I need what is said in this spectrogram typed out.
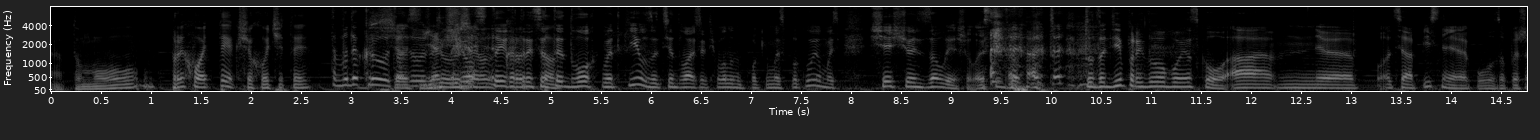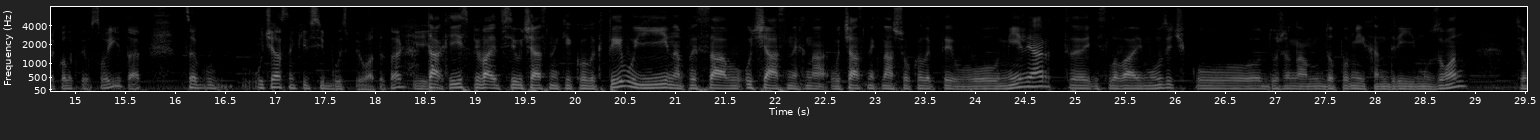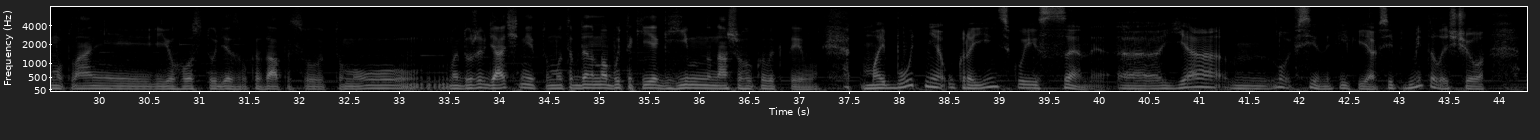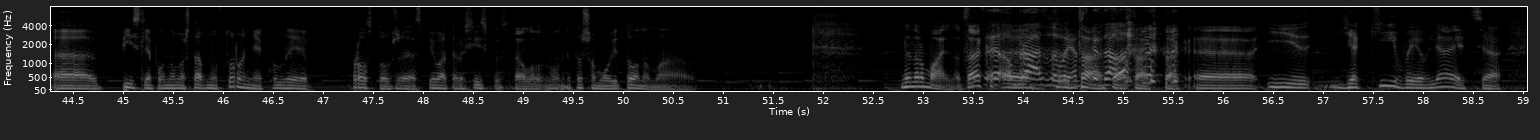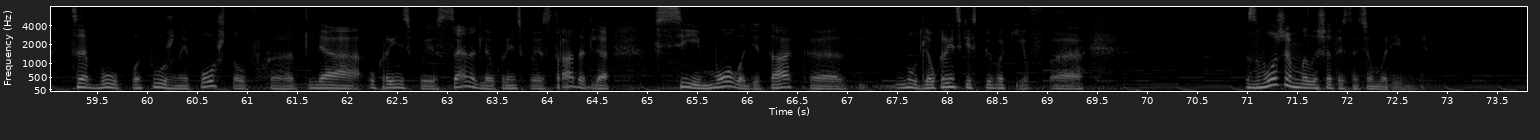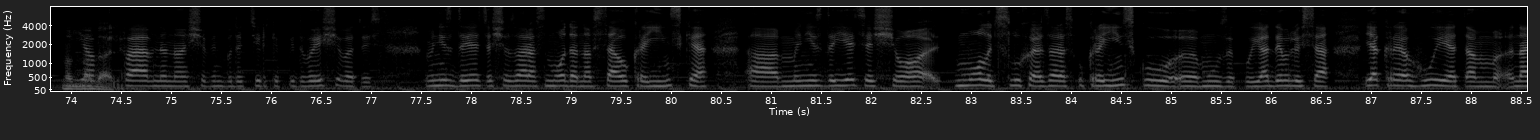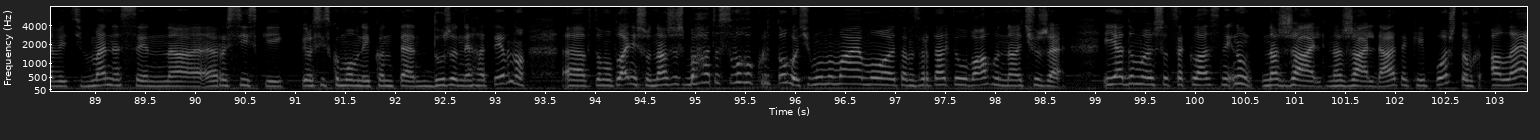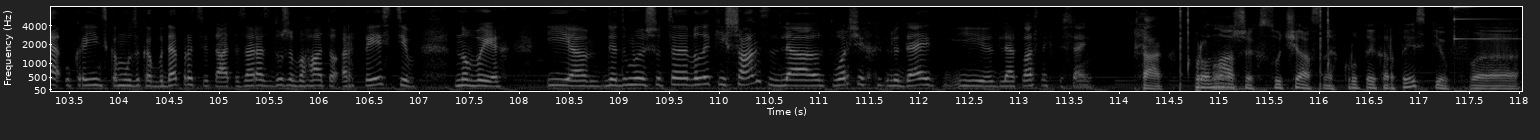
Е, Тому приходьте, якщо хочете. Та буде круто Щось дуже. Якщо Дуже з тих круто. 32 квитків за ці 20 хвилин, поки ми спілкуємось, ще щось залишилось, то, то тоді прийду обов'язково. А е, ця пісня, яку запише колектив свої, так це учасники всі будуть співати, так? І Так, її співають всі учасники колективу. Її написав учасник на учасник нашого колективу Мільярд. е, І слова, і музичку дуже нам допоміг Андрій Музон. В цьому плані його студія звукозапису. Тому ми дуже вдячні. Тому це буде, мабуть, такий як гімн нашого колективу. майбутнє української сцени. Е, я ну всі, не тільки я, всі підмітили, що е, після повномасштабного вторгнення, коли просто вже співати російською стало ну не то, що мовітоном, а Ненормально, так? це Е, образливо, я б так, сказала. Так, так, так. Е, і який, виявляється, це був потужний поштовх е, для української сцени, для української естради, для всієї молоді, так, е, ну, для українських співаків. Е, Зможемо ми лишитись на цьому рівні? Над- Я Надалі. впевнена, що він буде тільки підвищуватись. Мені здається, що зараз мода на все українське. Мені здається, що молодь слухає зараз українську е, музику. Я дивлюся, як реагує там навіть в мене син на російський російськомовний контент дуже негативно. е, в тому плані, що в нас же ж багато свого крутого. Чому ми маємо там звертати увагу на чуже? І я думаю, що це класний. Ну на жаль, на жаль, да, такий поштовх, але українська українська музика буде процвітати. Зараз дуже багато артистів нових, і е, я думаю, що це великий шанс для творчих людей і для класних пісень. Так. Про О. наших сучасних крутих артистів е,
